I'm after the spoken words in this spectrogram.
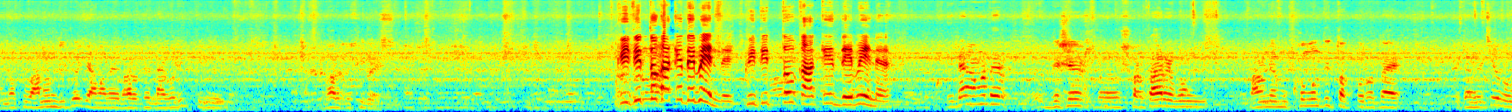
আমরা খুব আনন্দিত যে আমাদের ভারতের নাগরিক তিনি ভারতে ফিরে এসেছেন। কৃতিত্ব কাকে দেবেন? কৃতিত্ব কাকে দেবেন? এটা আমাদের দেশের সরকার এবং মাননীয় মুখ্যমন্ত্রীর তৎপরতায় এটা হয়েছে এবং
